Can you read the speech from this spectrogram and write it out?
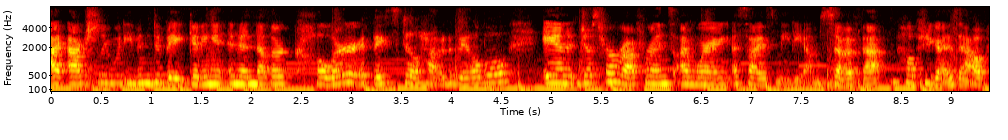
I actually would even debate getting it in another color if they still had it available. And just for reference, I'm wearing a size medium. So if that helps you guys out,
